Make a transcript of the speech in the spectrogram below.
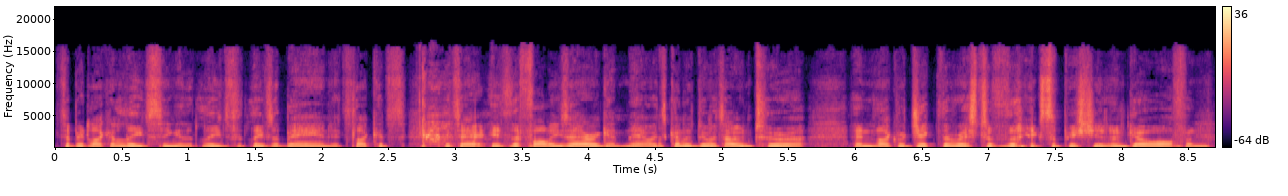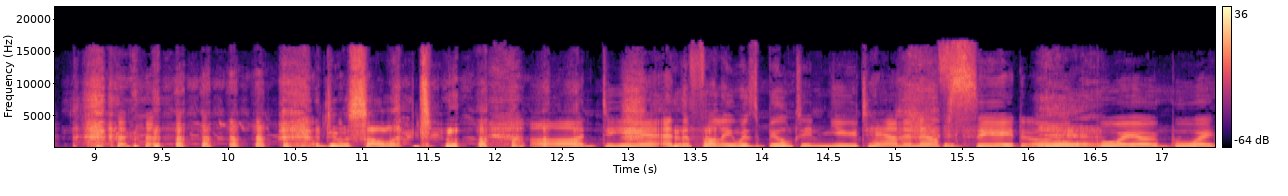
it's a bit like a lead singer that leads leaves a band. It's like it's it's it's the Follies arrogant now. It's going to do its own tour and like reject the rest of the exhibition and go off and, and do a solo tour. Oh, dear. And the Folly was built in Newtown. Enough said. Oh, Yeah. boy, oh, boy.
